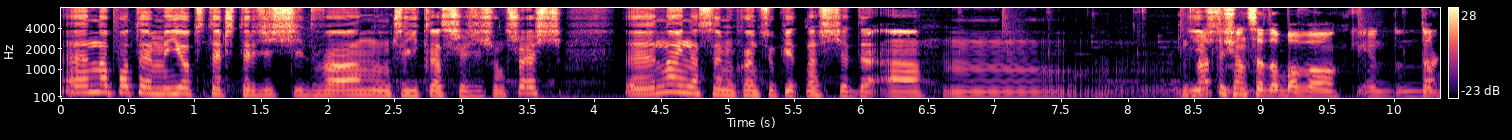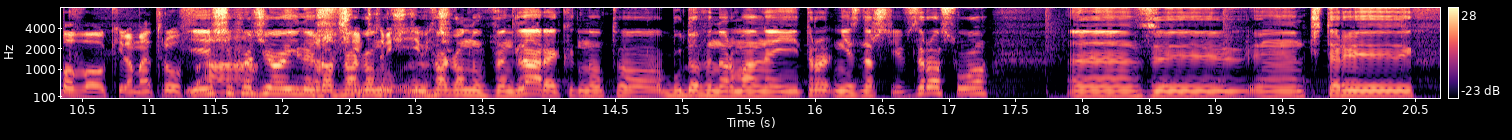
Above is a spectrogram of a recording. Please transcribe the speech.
E, No potem JT42, mm, czyli klas 66. e, No i na samym końcu 15DA. Mm, jeśli- 2000 dobowo, ki- dobowo kilometrów. Jeśli chodzi o ilość rocznie wagon, 49. wagonów węglarek, no to budowy normalnej nieznacznie wzrosło. E, Z e, czterech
